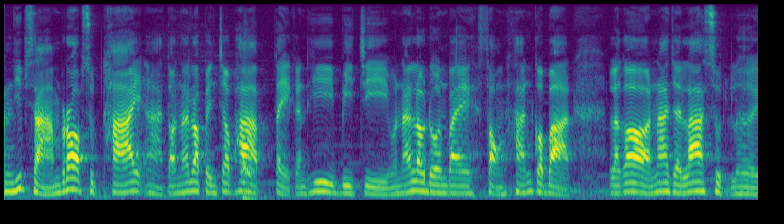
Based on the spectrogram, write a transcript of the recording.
2023 รอบสุดท้ายอ่าตอนนั้นเราเป็นเจ้าภาพเตะกันที่ BG วันนั้นเราโดนไป 2 ล้านกว่าบาท แล้วก็น่าจะล่าสุดเลย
